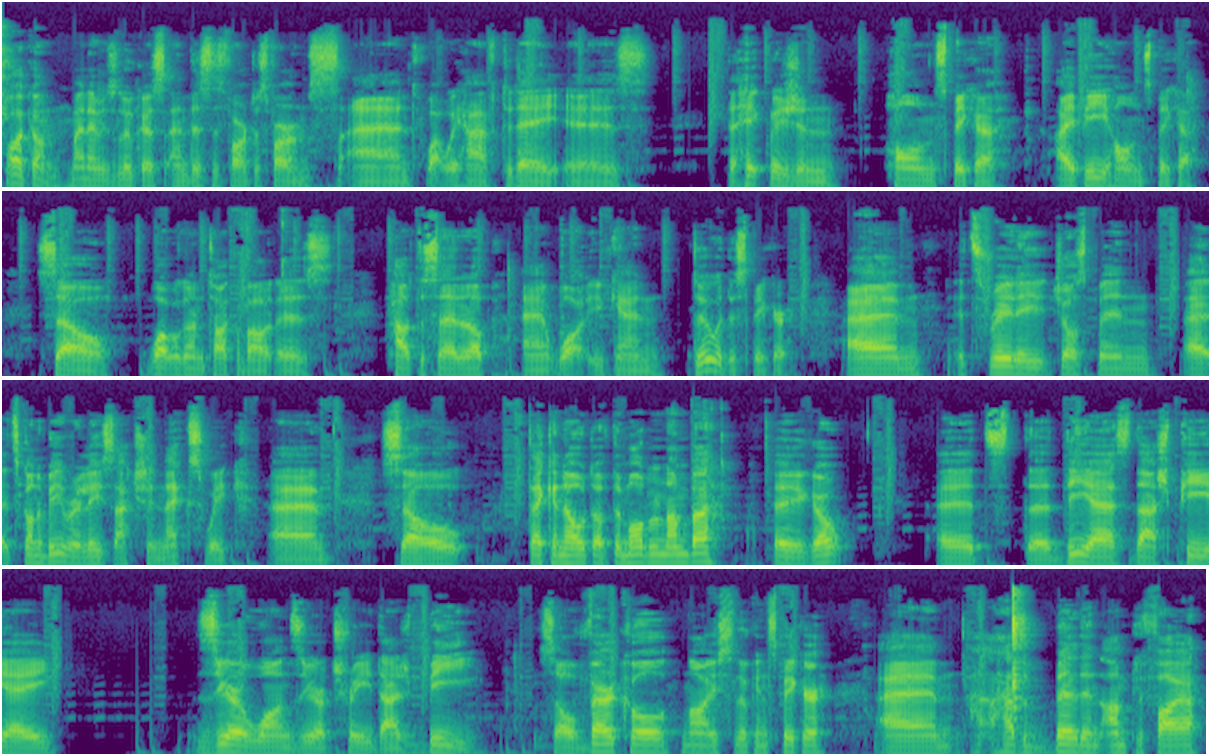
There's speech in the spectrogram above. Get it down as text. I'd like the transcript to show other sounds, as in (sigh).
Welcome, my name is Lucas and this is Fortus Forums and what we have today is the Hikvision horn speaker, IP horn speaker. So what we're going to talk about is how to set it up and what you can do with the speaker. Um, it's really just been, uh, it's going to be released actually next week. Um, so take a note of the model number. There you go. It's the DS-PA 0103-B. So very cool, nice looking speaker. Um, has a built-in amplifier.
